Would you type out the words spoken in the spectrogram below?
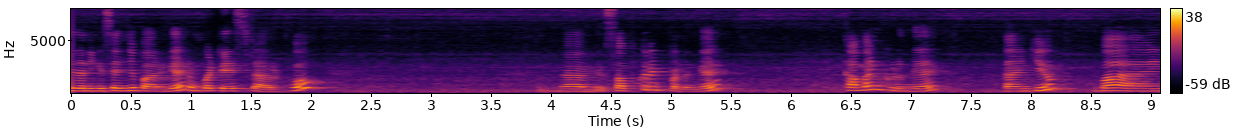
இதை நீங்கள் செஞ்சு பாருங்கள் ரொம்ப டேஸ்ட்டாக இருக்கும். சப்ஸ்கிரைப் பண்ணுங்கள் கமெண்ட் கொடுங்க. தேங்க்யூ பாய்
